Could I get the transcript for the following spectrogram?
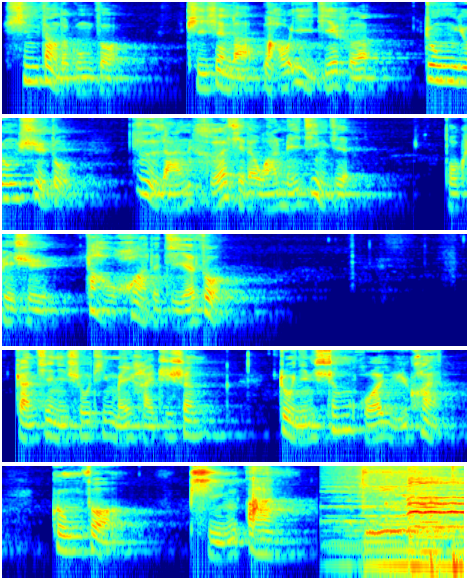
心脏的工作体现了劳逸结合、中庸适度、自然和谐的完美境界，不愧是造化的杰作。感谢您收听《美海之声》，祝您生活愉快，工作平安。平安。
